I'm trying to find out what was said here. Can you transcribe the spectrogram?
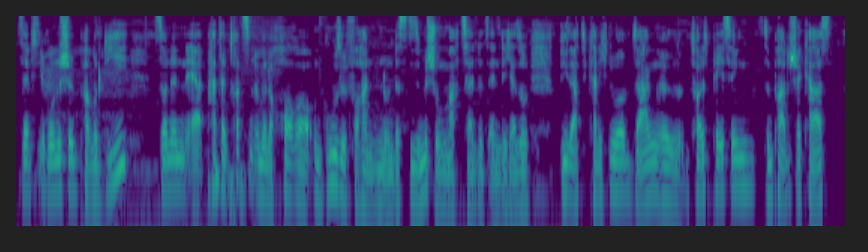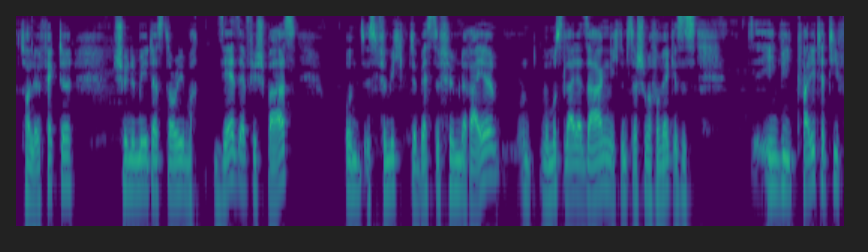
selbstironische Parodie, sondern er hat halt trotzdem immer noch Horror und Grusel vorhanden und das diese Mischung macht's halt letztendlich. Also wie gesagt, kann ich nur sagen, äh, tolles Pacing, sympathischer Cast, tolle Effekte, schöne Meta-Story, macht sehr sehr viel Spaß und ist für mich der beste Film der Reihe und man muss leider sagen, ich nehme es da schon mal vorweg, es ist irgendwie qualitativ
